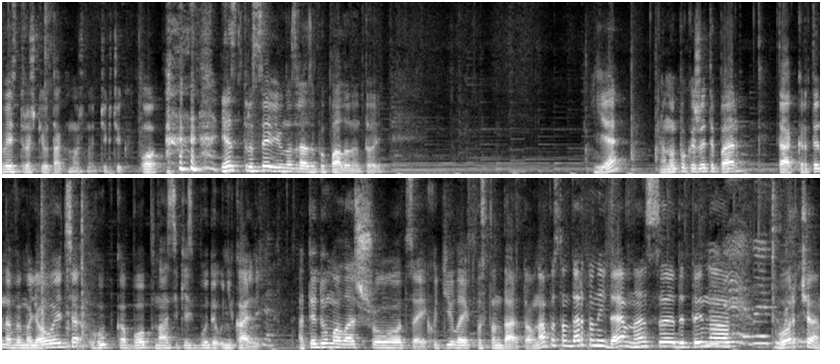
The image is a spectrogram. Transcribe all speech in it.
Дивись, трошки отак можна. Чик-чик. О! Я струсив і воно зразу попало на той. Є? А ну покажи тепер. Так, картина вимальовується, губка Боб у нас якийсь буде унікальний. А ти думала, що цей хотіла як по стандарту. А вона по стандарту не йде. В нас е, дитина Ну, творча.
